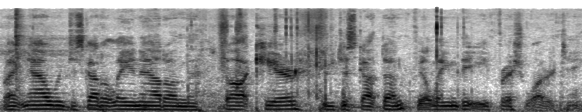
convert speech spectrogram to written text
Right now we've just got it laying out on the dock here. We just got done filling the freshwater tank.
